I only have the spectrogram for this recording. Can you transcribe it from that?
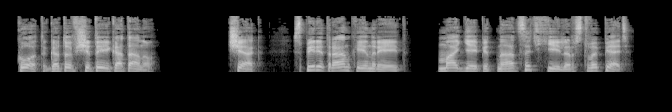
Кот, готовь щиты и катану». Чак, спирит ранг инрейд. Магия 15, хилерство 5.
